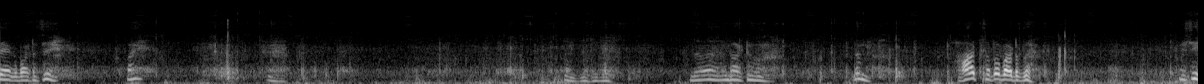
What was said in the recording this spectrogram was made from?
यहाँको बाटो चाहिँ है? बाटो एकदम हार्ड छ त बाटो त। बेसी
